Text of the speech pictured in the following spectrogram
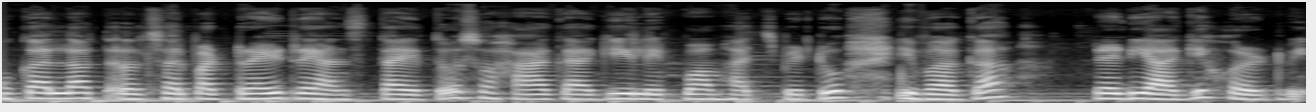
ಮುಖ ಎಲ್ಲ ಸ್ವಲ್ಪ ಡ್ರೈ ಡ್ರೈ ಅನಿಸ್ತಾ ಇತ್ತು. ಸೊ ಹಾಗಾಗಿ ಲಿಪ್ ಬಾಮ್ ಹಚ್ಚಿಬಿಟ್ಟು ಇವಾಗ ರೆಡಿಯಾಗಿ ಹೊರಟ್ವಿ.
